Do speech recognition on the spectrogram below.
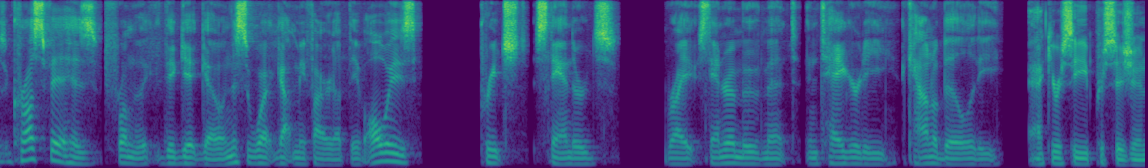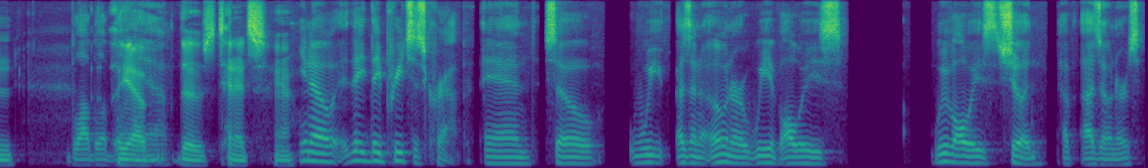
CrossFit has from the, the get go, and this is what got me fired up. They've always preached standards, right? Standard of movement, integrity, accountability, Accuracy, precision, blah blah blah. yeah, those tenets, yeah. you know they they preach this crap and so we as an owner we have always we've always should have, as owners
